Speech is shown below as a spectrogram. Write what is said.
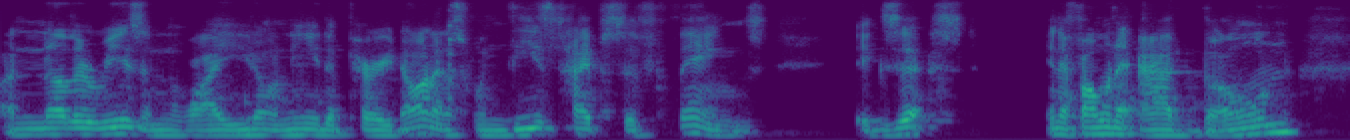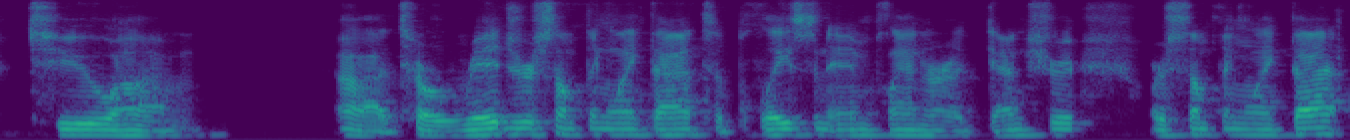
another reason why you don't need a periodontist when these types of things exist. And if I want to add bone to um, uh, to a ridge or something like that, to place an implant or a denture or something like that,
